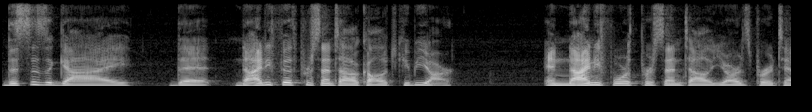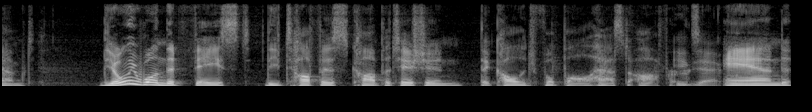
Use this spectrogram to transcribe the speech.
this is a guy that 95th percentile college QBR and 94th percentile yards per attempt. The only one that faced the toughest competition that college football has to offer. Exactly. And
